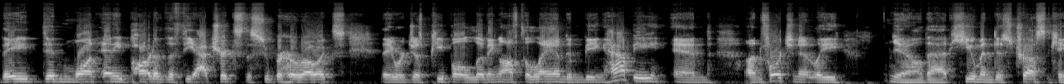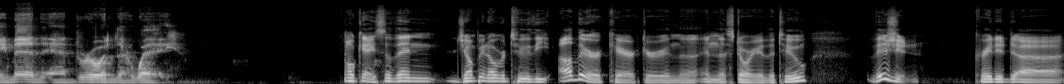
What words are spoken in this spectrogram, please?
they didn't want any part of the theatrics, the superheroics. They were just people living off the land and being happy. And unfortunately, you know, that human distrust came in and ruined their way. Okay, so then jumping over to the other character in the in the story of the two, Vision, created uh,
